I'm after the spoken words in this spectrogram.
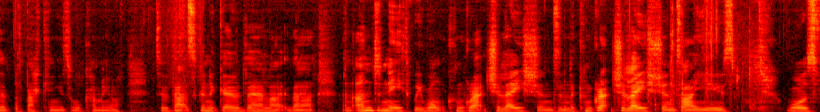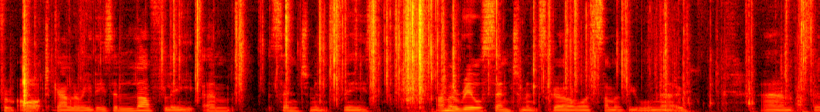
the backing is all coming off. So that's going to go there like that. And underneath we want congratulations. And the congratulations I used was from Art Gallery. These are lovely um, sentiments, these. I'm a real sentiments girl, as some of you will know. Um, so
